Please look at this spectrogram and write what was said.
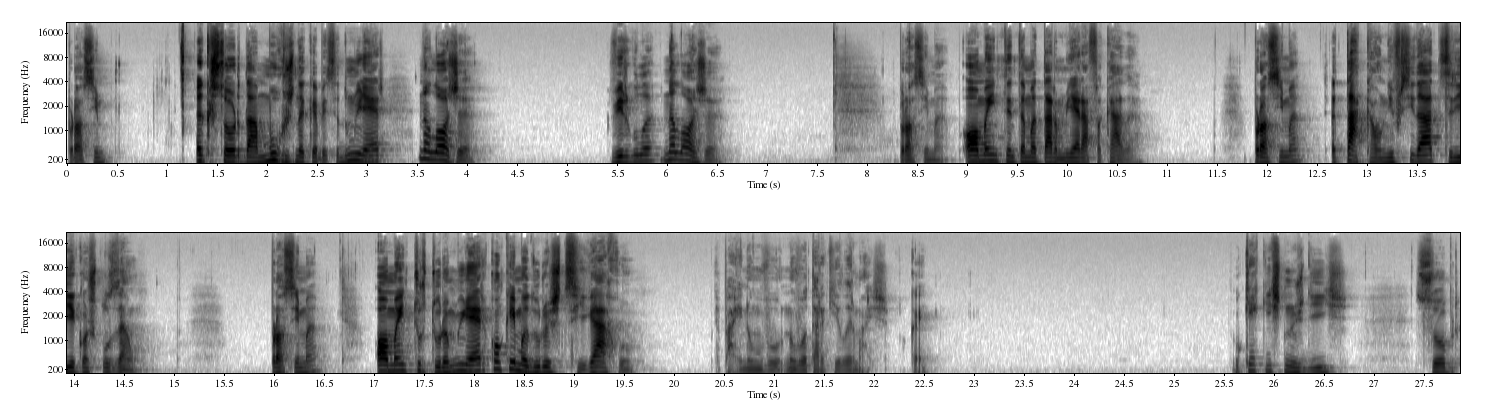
Próximo. Agressor dá murros na cabeça de mulher na loja. Vírgula, na loja. Próxima. Homem tenta matar mulher à facada. Próxima. Ataca a universidade seria com explosão. Próxima. Homem tortura mulher com queimaduras de cigarro. Epá, eu não vou, não vou estar aqui a ler mais, ok? O que é que isto nos diz sobre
